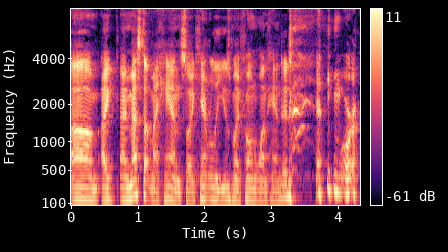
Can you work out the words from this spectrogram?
Um, I, I messed up my hand, so I can't really use my phone one handed anymore.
